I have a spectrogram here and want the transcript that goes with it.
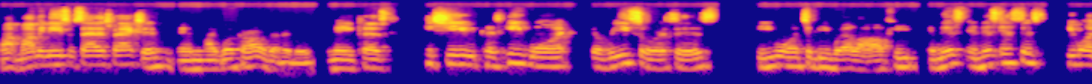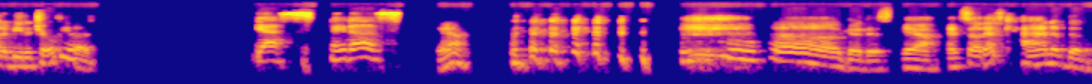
mommy needs some satisfaction, and like, what Carl's gonna do? I mean, because he she because he want the resources, he want to be well off. He in this in this instance, he want to be the trophy husband. Yes, he does. Yeah. oh goodness. Yeah. And so that's kind of the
